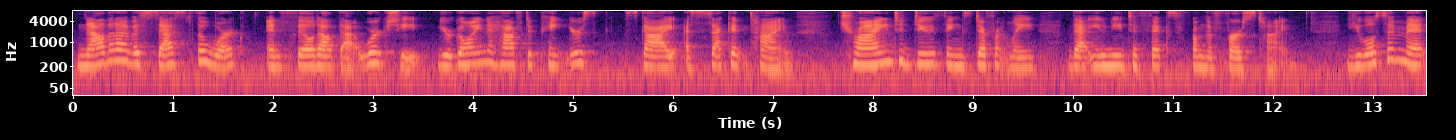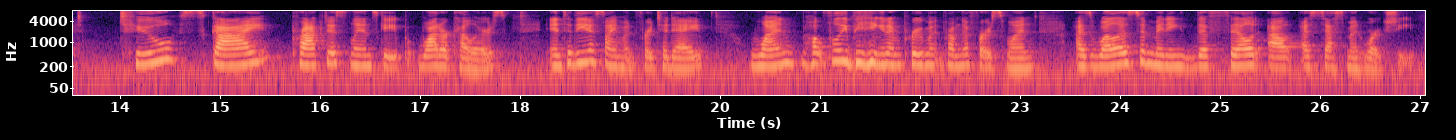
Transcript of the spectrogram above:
Now that I've assessed the work and filled out that worksheet, you're going to have to paint your sky a second time, trying to do things differently that you need to fix from the first time. You will submit two sky practice landscape watercolors into the assignment for today. One hopefully being an improvement from the first one, as well as submitting the filled out assessment worksheet.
